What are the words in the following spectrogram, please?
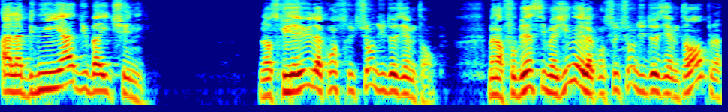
à la Bnia du Baït Sheni, lorsqu'il y a eu la construction du deuxième temple. Maintenant, il faut bien s'imaginer la construction du deuxième temple.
